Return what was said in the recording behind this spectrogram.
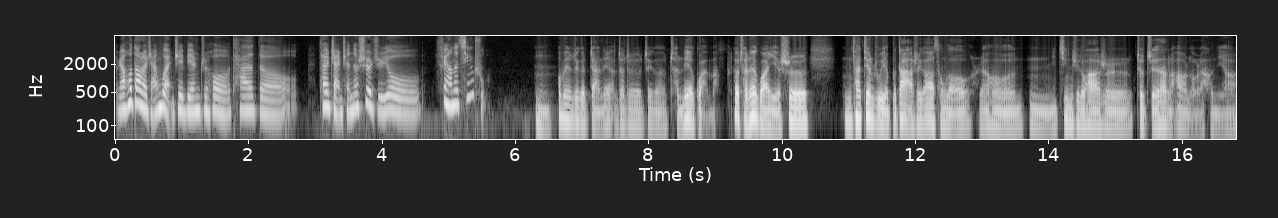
然后到了展馆这边之后，它的它的展陈的设置又非常的清楚。嗯，后面这个展列，这这这个陈列馆嘛，这个陈列馆也是。嗯，它建筑也不大，是一个二层楼。然后，嗯，你进去的话是就直接它的二楼，然后你要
